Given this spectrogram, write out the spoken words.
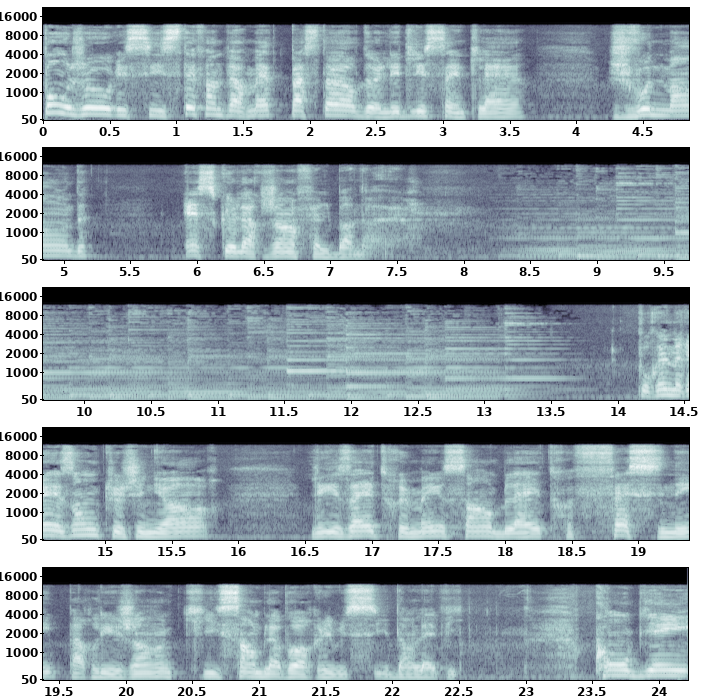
Bonjour, ici Stéphane Vermette, pasteur de l'Église Sainte-Claire. Je vous demande, est-ce que l'argent fait le bonheur? Pour une raison que j'ignore, les êtres humains semblent être fascinés par les gens qui semblent avoir réussi dans la vie. Combien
